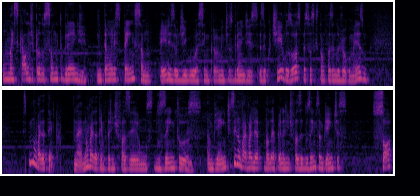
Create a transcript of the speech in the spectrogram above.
uma escala de produção muito grande. Então eles pensam, eles eu digo assim, provavelmente os grandes executivos ou as pessoas que estão fazendo o jogo mesmo, não vai dar tempo né? Não vai dar tempo da gente fazer uns 200 Sim. ambientes e não vai valer, valer a pena a gente fazer 200 ambientes só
